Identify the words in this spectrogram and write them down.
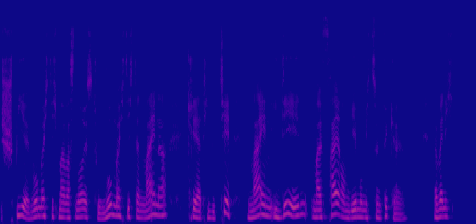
spielen? Wo möchte ich mal was Neues tun? Wo möchte ich denn meiner Kreativität, meinen Ideen mal Freiraum geben, um mich zu entwickeln? Weil wenn ich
